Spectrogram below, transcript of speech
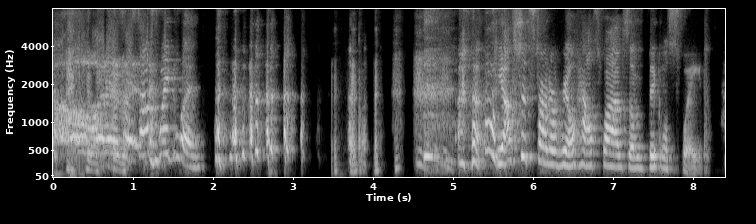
oh what is it? Stop wiggling. Y'all should start a Real Housewives of Biggleswade.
